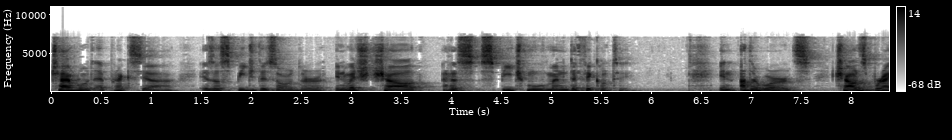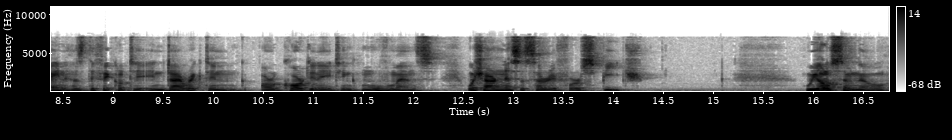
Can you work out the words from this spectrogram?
Childhood apraxia is a speech disorder in which child has speech movement difficulty. In other words, child's brain has difficulty in directing or coordinating movements which are necessary for speech. We also know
